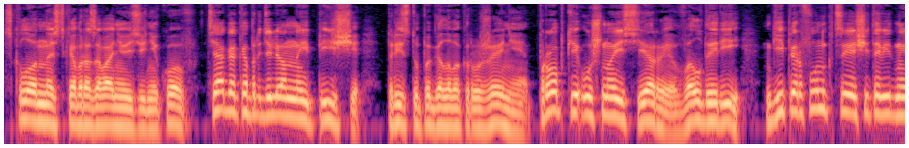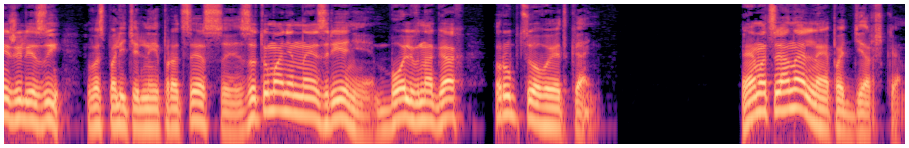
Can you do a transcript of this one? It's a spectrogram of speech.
склонность к образованию синяков, тяга к определенной пище, приступы головокружения, пробки ушной серы, волдыри, гиперфункция щитовидной железы, воспалительные процессы, затуманенное зрение, боль в ногах, рубцовая ткань. Эмоциональная поддержка.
